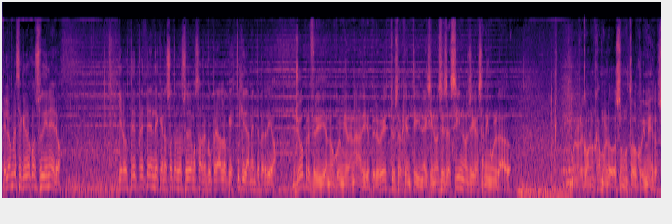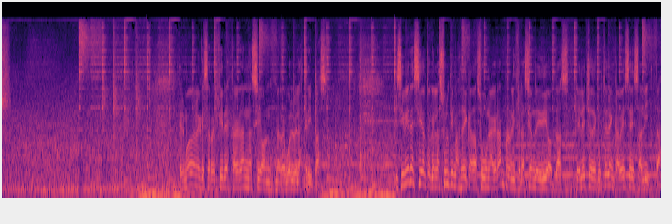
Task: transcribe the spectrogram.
El hombre se quedó con su dinero. Y ahora usted pretende que nosotros lo ayudemos a recuperar lo que estúpidamente perdió. Yo preferiría no coimear a nadie, pero esto es Argentina y si no haces así no llegas a ningún lado. Bueno, reconozcámoslo, somos todos coimeros. El modo en el que se refiere a esta gran nación me revuelve las tripas. Y si bien es cierto que en las últimas décadas hubo una gran proliferación de idiotas, el hecho de que usted encabece esa lista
